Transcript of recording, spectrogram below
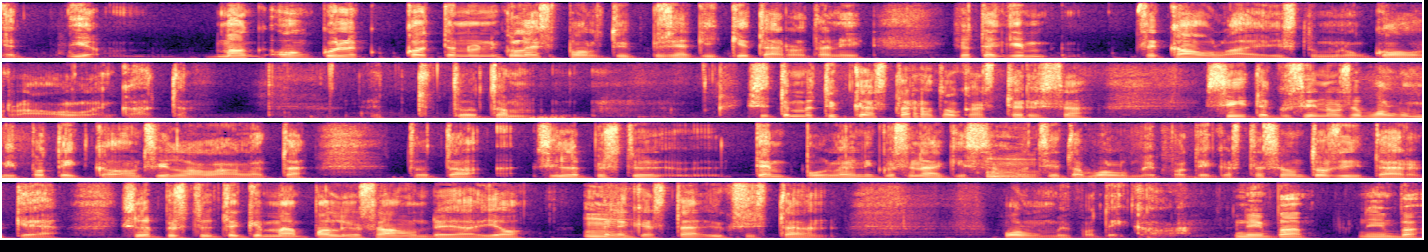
Et, ja mä oon kyllä koittanut niin Les Paul-tyyppisiäkin kitaroita, niin jotenkin se kaula ei istu minun kouraa ollenkaan. Että, että tuota, sitten mä tykkään Stratocasterissa siitä, kun siinä on se volyymipotikka on sillä lailla, että tota, sillä pystyy temppuilemaan, niin kuin sinäkin sanoit mm. siitä volyymipotikasta. Se on tosi tärkeä. Sillä pystyy tekemään paljon soundeja jo mm. pelkästään yksistään volyymipotikalla. Niinpä, niinpä.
